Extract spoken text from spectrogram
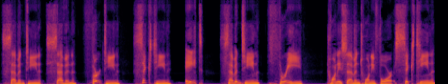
17, 7, 13, 16, 8, 17, 3, 27, 24, 16,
